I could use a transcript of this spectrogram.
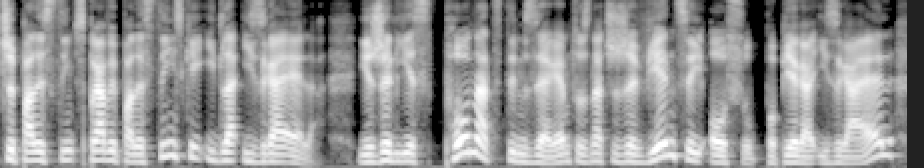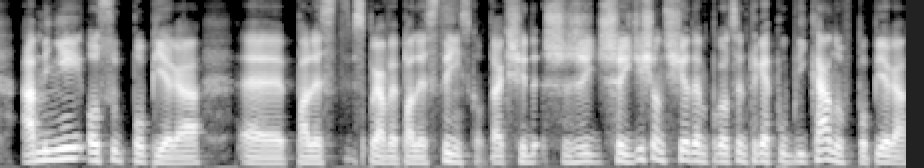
czy Palesty, sprawy palestyńskiej i dla Izraela. Jeżeli jest ponad tym zerem, to znaczy, że więcej osób popiera Izrael, a mniej osób popiera e, palest, sprawę palestyńską. Tak? 67% republikanów popiera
